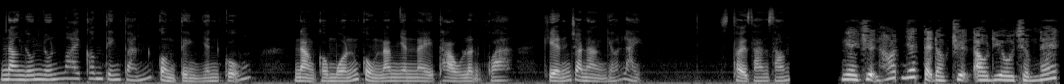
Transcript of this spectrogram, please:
Nàng nhún nhún vai không tính toán cùng tình nhân cũ. Nàng không muốn cùng nam nhân này thảo luận qua, khiến cho nàng nhớ lại. Thời gian 6 Nghe chuyện hot nhất tại đọc truyện audio.net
